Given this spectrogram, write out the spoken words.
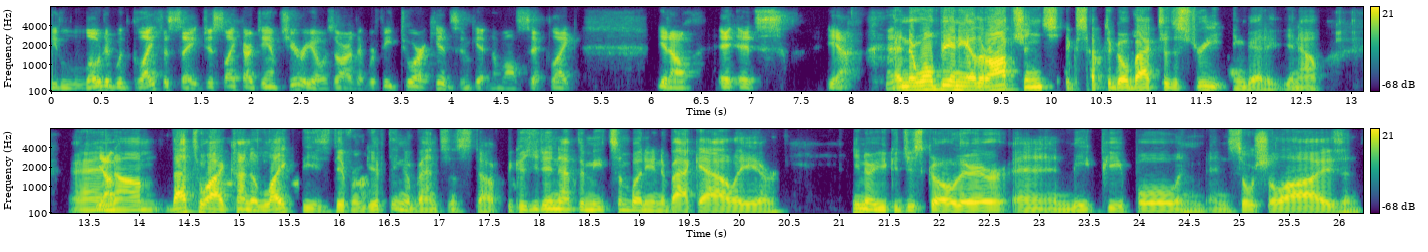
be loaded with glyphosate, just like our damn Cheerios are that we're feeding to our kids and getting them all sick. Like, you know, it, it's, yeah. and there won't be any other options except to go back to the street and get it, you know? And Yep. um, that's why I kind of like these different gifting events and stuff because you didn't have to meet somebody in the back alley or, you know, you could just go there and, and meet people and, and socialize. And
